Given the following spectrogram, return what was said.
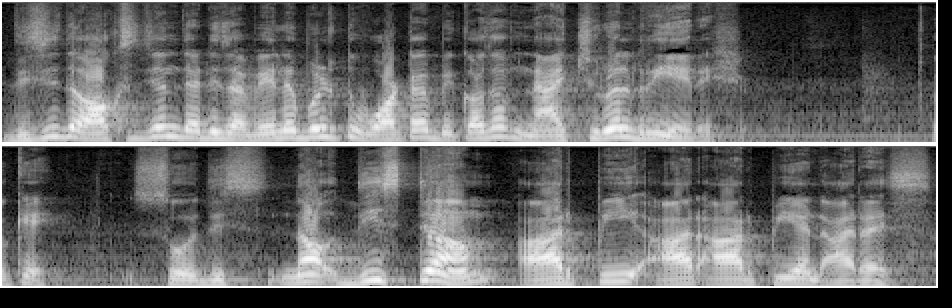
This is the oxygen that is available to water because of natural reaeration. Okay. So, this now this term RP, RRP and RS.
